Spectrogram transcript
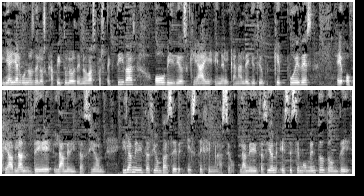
y hay algunos de los capítulos de nuevas perspectivas o vídeos que hay en el canal de YouTube que puedes eh, o que hablan de la meditación. Y la meditación va a ser este gimnasio. La meditación es ese momento donde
